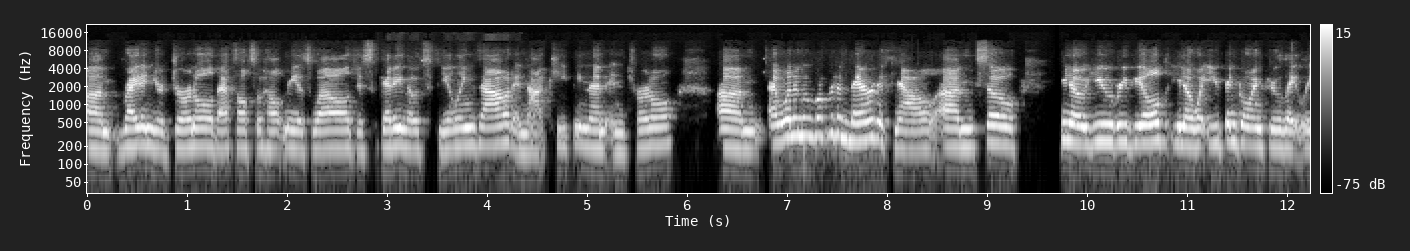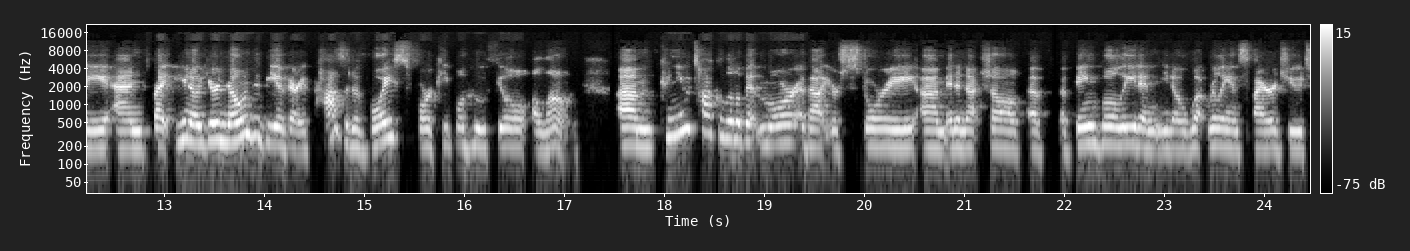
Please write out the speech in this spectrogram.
um, write in your journal. That's also helped me as well. Just getting those feelings out and not keeping them internal. Um, I want to move over to Meredith now. Um, so, you know, you revealed, you know, what you've been going through lately, and but you know, you're known to be a very positive voice for people who feel alone. Um, can you talk a little bit more about your story um, in a nutshell of, of being bullied, and you know, what really inspired you to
